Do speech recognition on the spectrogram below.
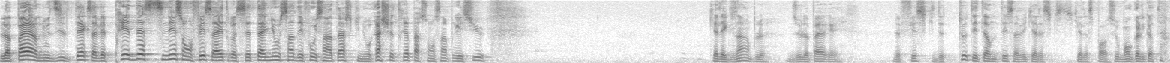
le Père, nous dit le texte, avait prédestiné son Fils à être cet agneau sans défaut et sans tâche qui nous rachèterait par son sang précieux. Quel exemple, Dieu le Père est le Fils qui de toute éternité savait qu'il allait, allait, se passer au Mont Golgotha.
